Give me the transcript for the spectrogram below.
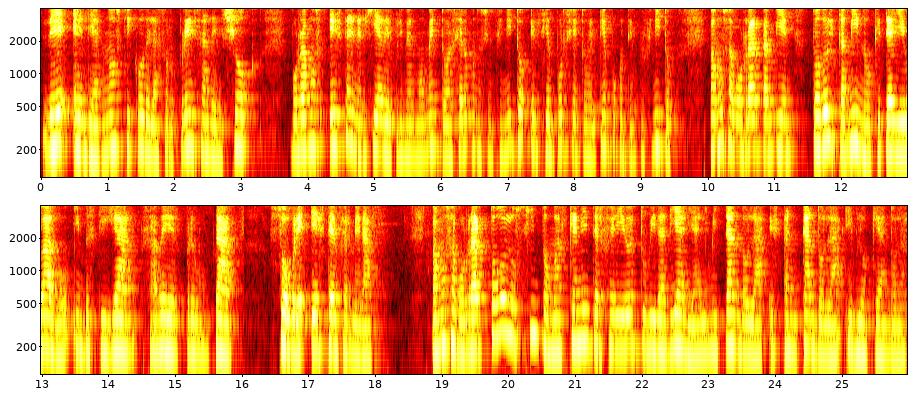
de el diagnóstico, de la sorpresa, del shock. Borramos esta energía del primer momento a cero menos infinito el 100% del tiempo con tiempo infinito. Vamos a borrar también todo el camino que te ha llevado a investigar, saber, preguntar sobre esta enfermedad. Vamos a borrar todos los síntomas que han interferido en tu vida diaria, limitándola, estancándola y bloqueándola.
